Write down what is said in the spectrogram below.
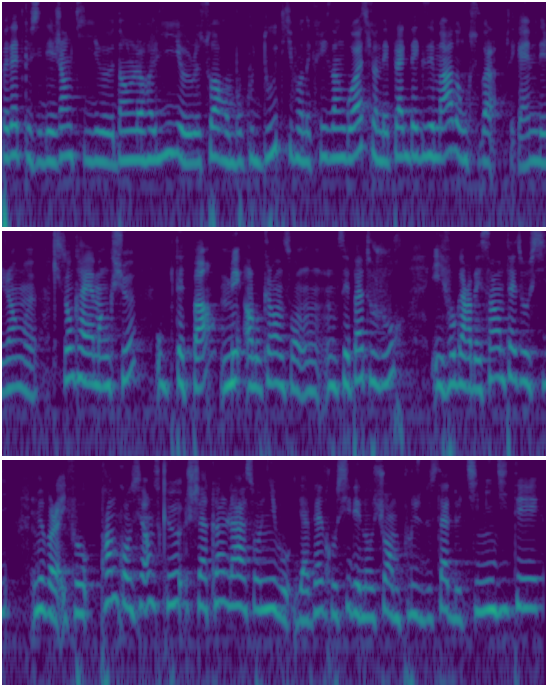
Peut-être que c'est des gens qui, euh, dans leur lit, euh, le soir, ont beaucoup de doutes, qui font des crises d'angoisse, qui ont des plaques d'eczéma. Donc voilà, c'est quand même des gens euh, qui sont quand même anxieux, ou peut-être pas. Mais en l'occurrence, on ne sait pas toujours. Et il faut garder ça en tête aussi. Mais voilà, il faut prendre conscience que chacun là à son niveau. Il y a peut-être aussi des notions en plus de ça de timidité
